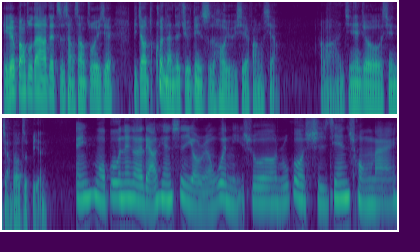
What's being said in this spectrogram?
也可以帮助大家在职场上做一些比较困难的决定时候有一些方向，好吧？今天就先讲到这边。哎，抹布那个聊天室有人问你说，如果时间重来，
